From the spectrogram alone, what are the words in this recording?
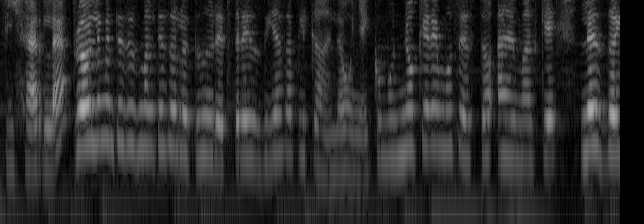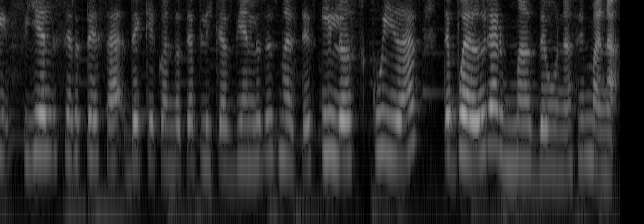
fijarla, probablemente ese esmalte solo te dure tres días aplicado en la uña y como no queremos esto, además que les doy fiel certeza de que cuando te aplicas bien los esmaltes y los cuidas, te puede durar más de una semana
